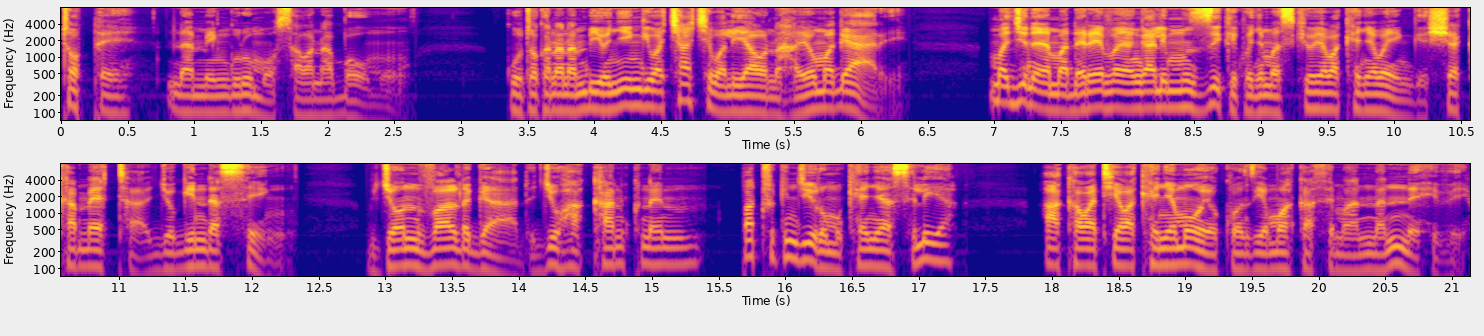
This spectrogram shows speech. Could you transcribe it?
tope na mingurumo sawa na bomu. Kutokana na mbio nyingi, wachache waliyaona hayo magari. Majina ya madereva yangali muziki kwenye masikio ya Wakenya wengi: shekameta Joginda Singh, John Valdegard, Juha Kanknen, Patrick Njiru, Mkenya asilia akawatia Wakenya moyo kuanzia mwaka 84 hivi,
